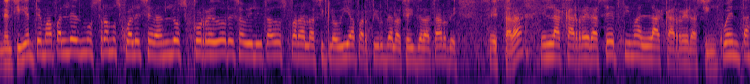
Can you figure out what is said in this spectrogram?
En el siguiente mapa les mostramos cuáles serán los corredores habilitados para la ciclovía a partir de las 6 de la tarde. Estará en la carrera séptima, la carrera 50,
